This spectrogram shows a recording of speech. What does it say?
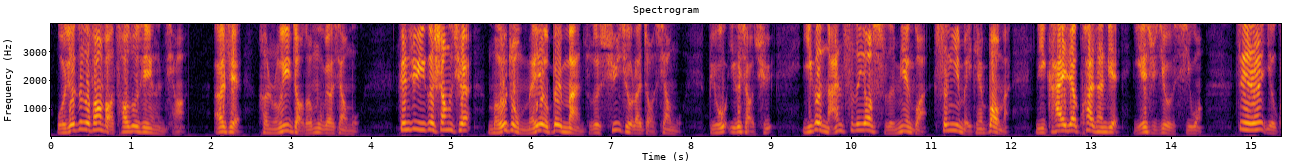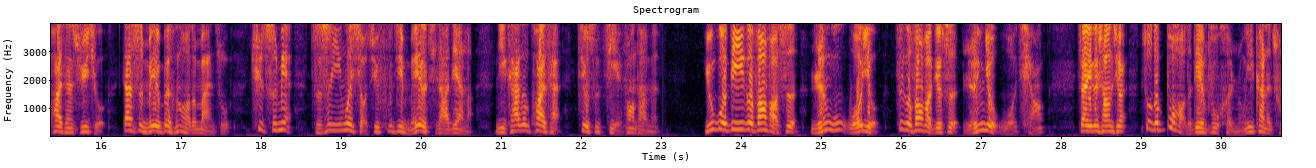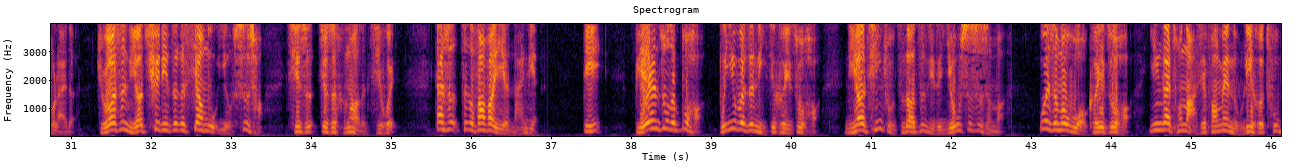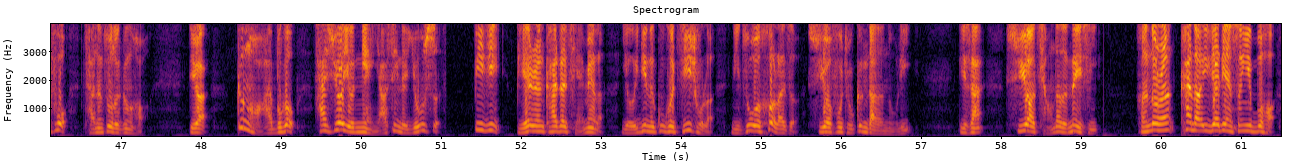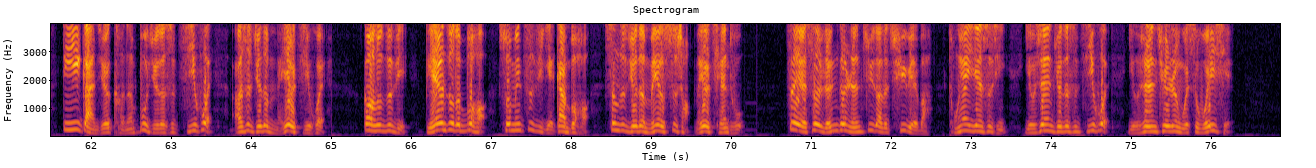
我觉得这个方法操作性很强，而且很容易找到目标项目。根据一个商圈某种没有被满足的需求来找项目，比如一个小区一个难吃的要死的面馆，生意每天爆满，你开一家快餐店也许就有希望。这些人有快餐需求，但是没有被很好的满足。去吃面只是因为小区附近没有其他店了。你开个快餐就是解放他们。如果第一个方法是人无我有，这个方法就是人有我强。在一个商圈做的不好的店铺很容易看得出来的。主要是你要确定这个项目有市场，其实就是很好的机会。但是这个方法也有难点。第一，别人做的不好，不意味着你就可以做好。你要清楚知道自己的优势是什么。为什么我可以做好？应该从哪些方面努力和突破才能做得更好？第二，更好还不够，还需要有碾压性的优势。毕竟别人开在前面了，有一定的顾客基础了，你作为后来者需要付出更大的努力。第三，需要强大的内心。很多人看到一家店生意不好，第一感觉可能不觉得是机会，而是觉得没有机会。告诉自己别人做的不好，说明自己也干不好，甚至觉得没有市场、没有前途。这也是人跟人巨大的区别吧。同样一件事情，有些人觉得是机会，有些人却认为是威胁。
